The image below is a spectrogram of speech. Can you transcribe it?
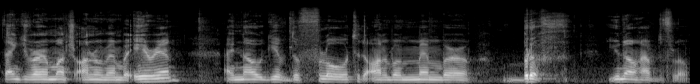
Thank you very much, Honorable Member Irion. I now give the floor to the Honorable Member Brugge. You now have the floor.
